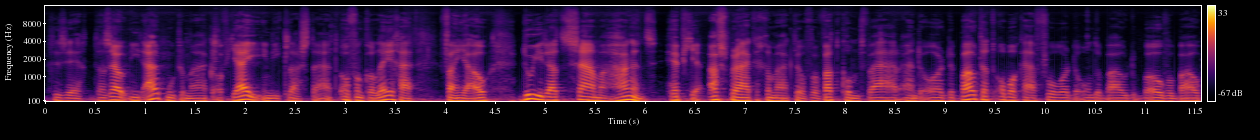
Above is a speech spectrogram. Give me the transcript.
gezegd. Dan zou het niet uit moeten maken of jij in die klas staat of een collega van jou. Doe je dat samenhangend? Heb je afspraken gemaakt over wat komt waar aan de orde? Bouwt dat op elkaar voor, de onderbouw, de bovenbouw?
